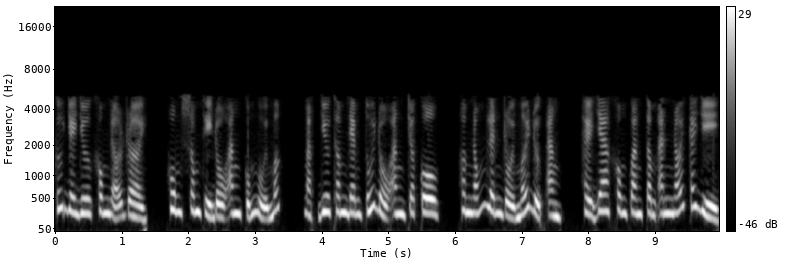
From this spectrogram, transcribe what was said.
cứ dây dưa không nở rời, hôn xong thì đồ ăn cũng nguội mất, mặt dư thâm đem túi đồ ăn cho cô, hâm nóng lên rồi mới được ăn, hề gia không quan tâm anh nói cái gì,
